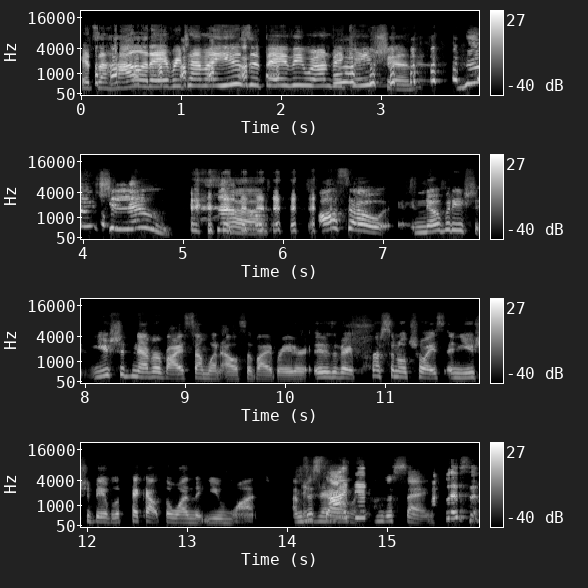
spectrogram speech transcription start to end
it's a holiday every time I use it, baby. We're on vacation. So, Uh, also, nobody should. You should never buy someone else a vibrator. It is a very personal choice, and you should be able to pick out the one that you want. I'm just Exactly. saying. I did- I'm just saying. listen,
